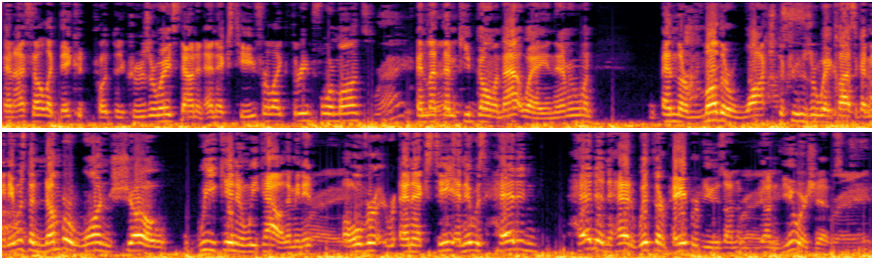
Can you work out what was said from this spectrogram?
and I felt like they could put the cruiserweights down in NXT for like three, four months, Right. and let them keep going that way, and everyone and their mother watched the Cruiserweight Classic. I mean, it was the number one show week in and week out. I mean, it Right. over NXT, and it was head and head and head with their pay per views on Right. on viewerships. Right.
